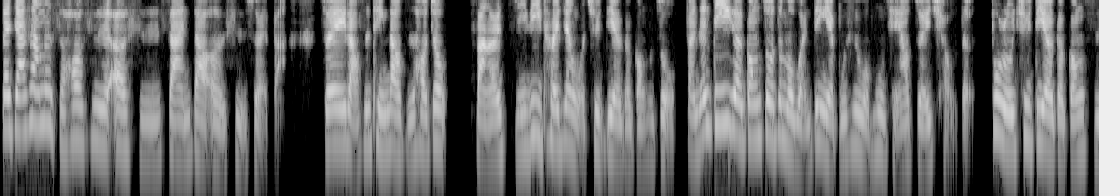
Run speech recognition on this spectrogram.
再加上那时候是二十三到二十四岁吧，所以老师听到之后就反而极力推荐我去第二个工作。反正第一个工作这么稳定，也不是我目前要追求的，不如去第二个公司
